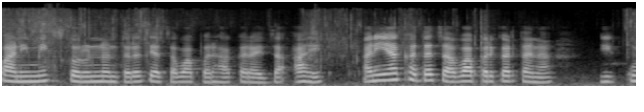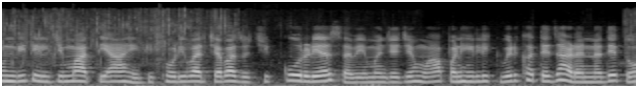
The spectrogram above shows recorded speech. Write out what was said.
पाणी मिक्स करून नंतरच याचा वापर हा करायचा आहे. आणि या खताचा वापर करताना ही कुंडीतील जी माती आहे ती थोडी वरच्या बाजूची कोरडी असावी. म्हणजे जेव्हा आपण ही लिक्विड खते झाडांना देतो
